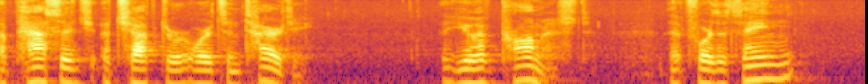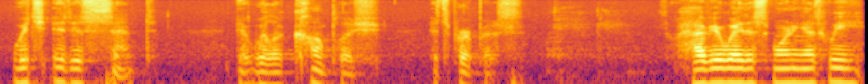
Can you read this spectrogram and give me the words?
a passage, a chapter, or its entirety, that you have promised that for the thing which it is sent, it will accomplish its purpose. So have your way this morning as we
